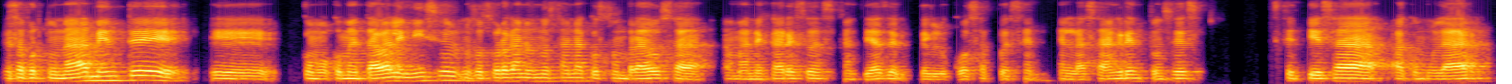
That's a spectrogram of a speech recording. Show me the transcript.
Desafortunadamente, eh, como comentaba al inicio, nuestros órganos no están acostumbrados a, manejar esas cantidades de, glucosa pues, en, la sangre, entonces se empieza a acumular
